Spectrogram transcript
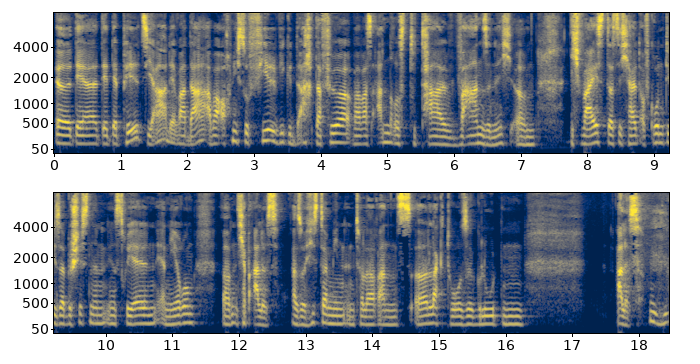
äh, der, der, der Pilz, ja, der war da, aber auch nicht so viel wie gedacht. Dafür war was anderes total wahnsinnig. Ähm, ich weiß, dass ich halt aufgrund dieser beschissenen industriellen Ernährung, ähm, ich habe alles. Also Histaminintoleranz, äh, Laktose, Gluten, alles. Mhm.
